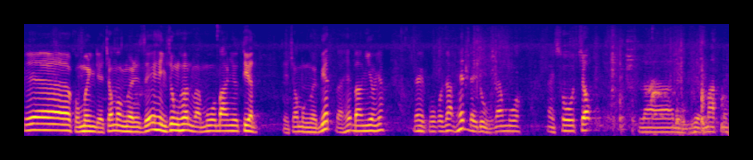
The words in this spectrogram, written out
à, của mình để cho mọi người dễ hình dung hơn và mua bao nhiêu tiền để cho mọi người biết là hết bao nhiêu nhé. Đây, cô có dặn hết đầy đủ Giang mua. Này, xô chậu là để rửa mặt này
